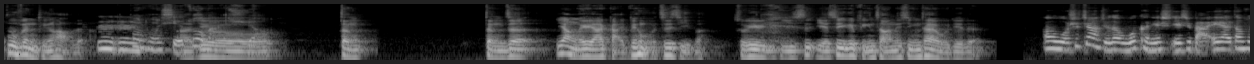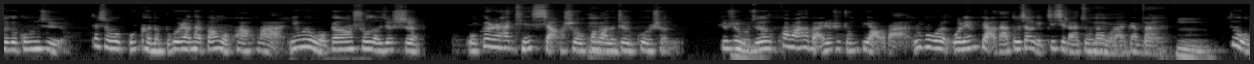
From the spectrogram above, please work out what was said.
部分挺好的。嗯嗯，共同协作嘛，需要等等着让 AI 改变我自己吧。所以也是也是一个平常的心态，我觉得。哦，我是这样觉得，我肯定是也是把 AI 当做一个工具，但是我我可能不会让它帮我画画，因为我刚刚说的就是，我个人还挺享受画画的这个过程，就是我觉得画画它本来就是一种表达，如果我我连表达都交给机器来做，那我来干嘛？嗯，对我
